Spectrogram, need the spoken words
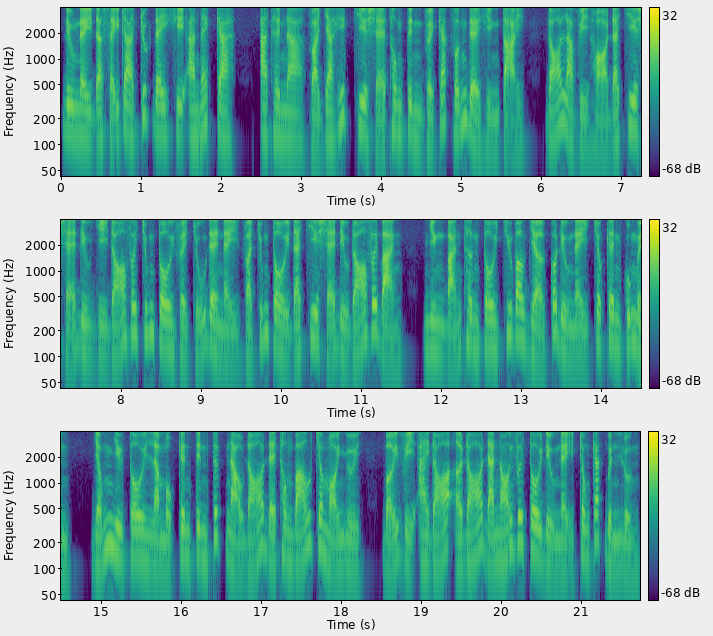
điều này đã xảy ra trước đây khi Aneka, Athena và Yahid chia sẻ thông tin về các vấn đề hiện tại, đó là vì họ đã chia sẻ điều gì đó với chúng tôi về chủ đề này và chúng tôi đã chia sẻ điều đó với bạn, nhưng bản thân tôi chưa bao giờ có điều này cho kênh của mình, giống như tôi là một kênh tin tức nào đó để thông báo cho mọi người, bởi vì ai đó ở đó đã nói với tôi điều này trong các bình luận.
